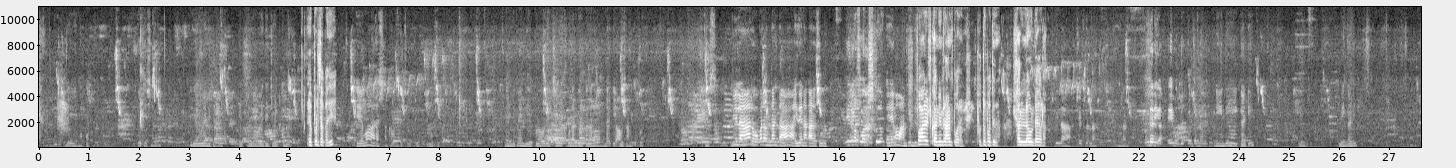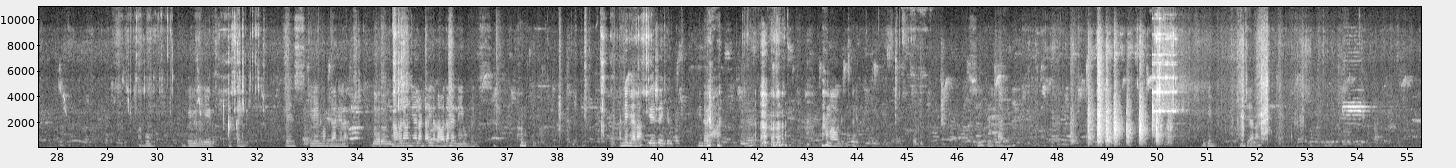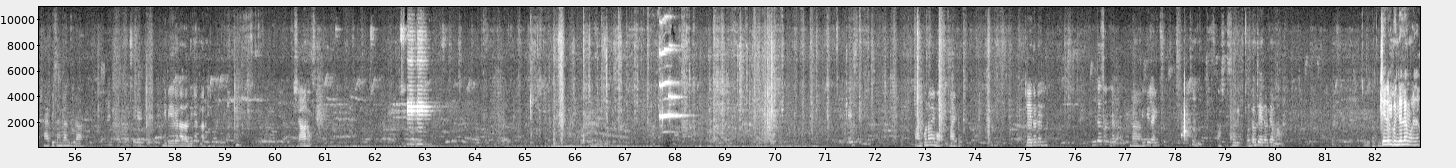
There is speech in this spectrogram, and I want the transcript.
ఎప్పుడో తక్కది ఏమో ఆ పెట్టి ఎండిపోయింది. ఎప్పుడో తెచ్చి పెట్టుకున్నారు దొరకదంట. అందరికీ అవసరం ఇది. ఇప్పుడు వీళ్ళ లోపల ఉందంట. ఇదే నాకు అలా చూడు. ఫారెస్ట్ కానీ రాను పోరా పొద్దు పొద్దున చల్లగా ఉంటుంది అక్కడ లేదు మిస్ అయింది. ఫ్రెండ్స్ మమ్మీ ధాన్యాల? నవధాన్యాలు. అంట ఇలా నవధాన్యాలు లేవు ఫ్రెండ్స్ అన్నీ చేయాలా? చేసే మా వాళ్ళకి ఛీ, తింటారా ఆయన? ఏం చేయాలా? హ్యాపీ సంక్రాంతి రా నీ పేరే రాదు అందుకే అట్లా షాను. అనుకున్నామేమో నైట్. చేయకటే వస్తుంది మొత్తం చేతంటే అమ్మా చేతులు గుంజలేమో కదా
